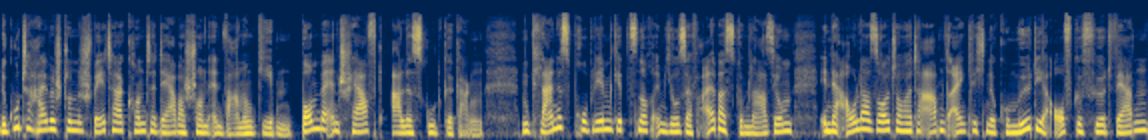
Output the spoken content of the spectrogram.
Eine gute halbe Stunde später konnte der aber schon Entwarnung geben. Bombe entschärft, alles gut gegangen. Ein kleines Problem gibt's noch im Josef-Albers-Gymnasium. In der Aula sollte heute Abend eigentlich eine Komödie aufgeführt werden.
